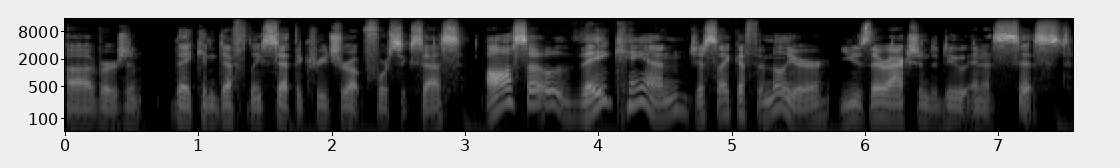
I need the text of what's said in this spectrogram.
uh, version, they can definitely set the creature up for success. Also, they can, just like a familiar, use their action to do an assist.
